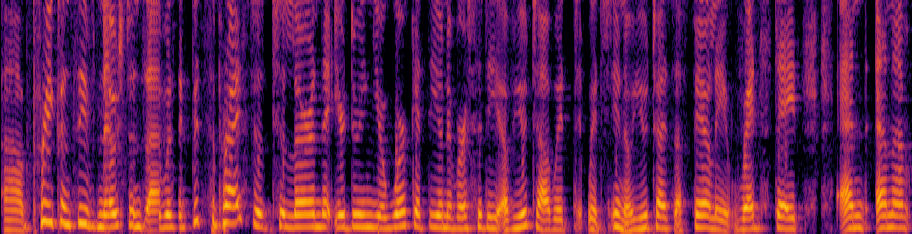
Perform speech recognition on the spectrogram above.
uh, preconceived notions. I was a bit surprised to, to learn that you're doing your work at the University of Utah, which, which you know, Utah is a fairly red state. And, and I'm,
